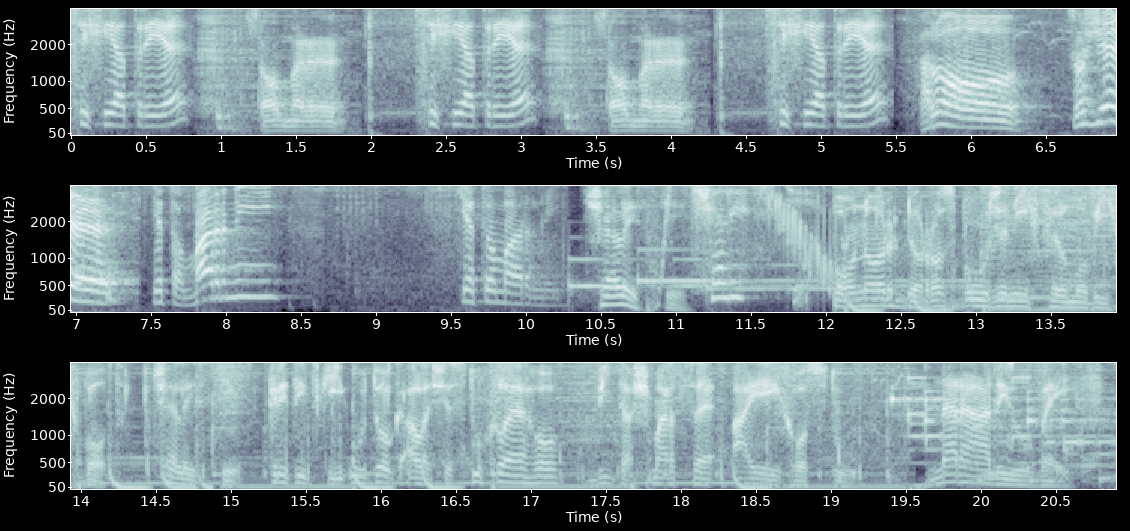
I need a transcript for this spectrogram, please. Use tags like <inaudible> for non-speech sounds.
Psychiatrie, Somr, psychiatrie, somr. psychiatrie. Halo, cože? Je to marný, je to marný. Čelisti. Čelisti. Ponor do rozbouřených filmových vod. Čelisti. Kritický útok Aleše Stuchlého, Víta Šmarce a jejich hostů. Na rádiu Wave.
